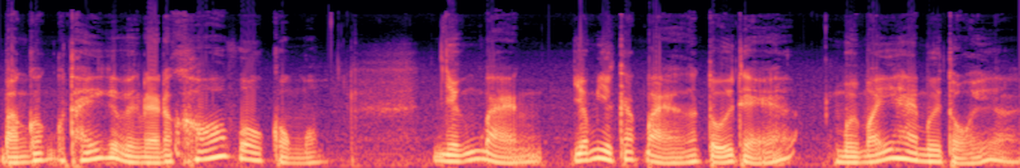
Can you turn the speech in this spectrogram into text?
Bạn có thấy cái việc này nó khó vô cùng không? Những bạn giống như các bạn tuổi trẻ mười mấy hai mươi tuổi ờ,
